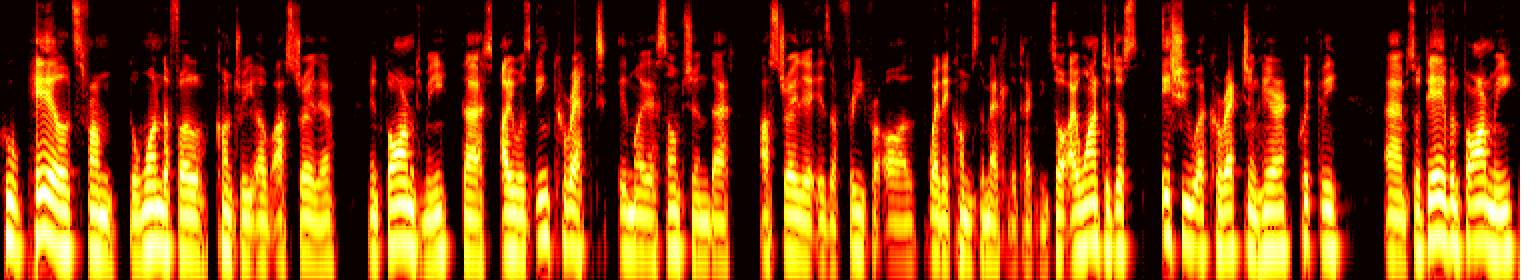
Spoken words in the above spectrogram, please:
who hails from the wonderful country of Australia, informed me that I was incorrect in my assumption that Australia is a free for all when it comes to metal detecting. So I want to just issue a correction here quickly. Um, so Dave informed me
